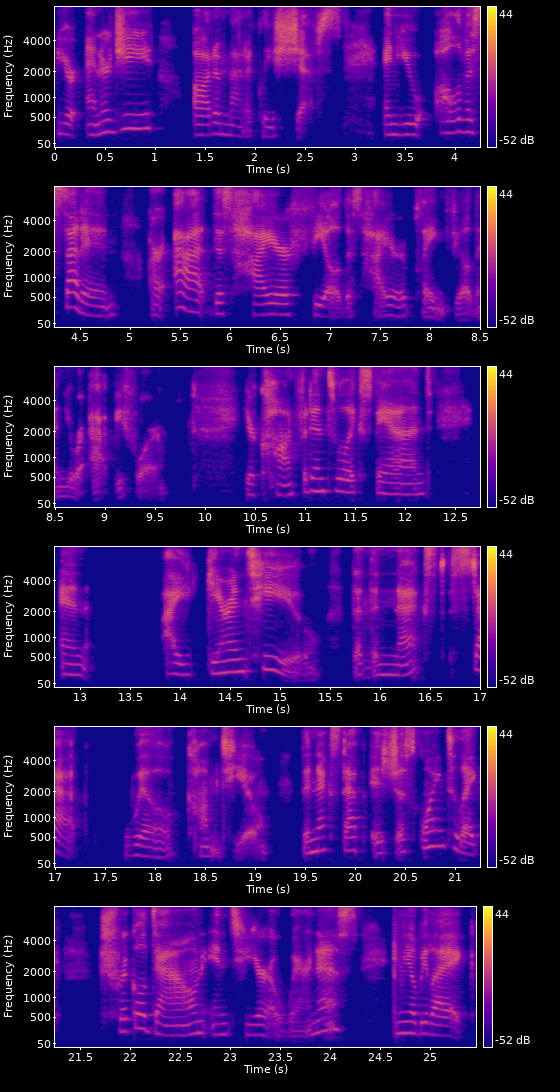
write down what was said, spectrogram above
your energy automatically shifts and you all of a sudden are at this higher field, this higher playing field than you were at before. Your confidence will expand. And I guarantee you that the next step will come to you. The next step is just going to like trickle down into your awareness, and you'll be like,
